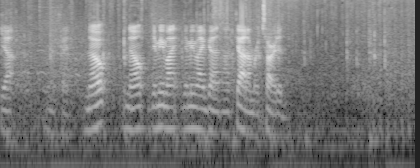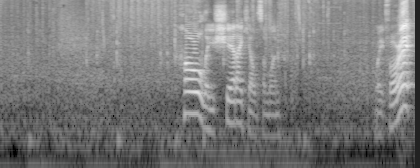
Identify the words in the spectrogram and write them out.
Yeah, okay. No, no, give me my, give me my gun. Oh, god, I'm retarded. Holy shit, I killed someone. Wait for it.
